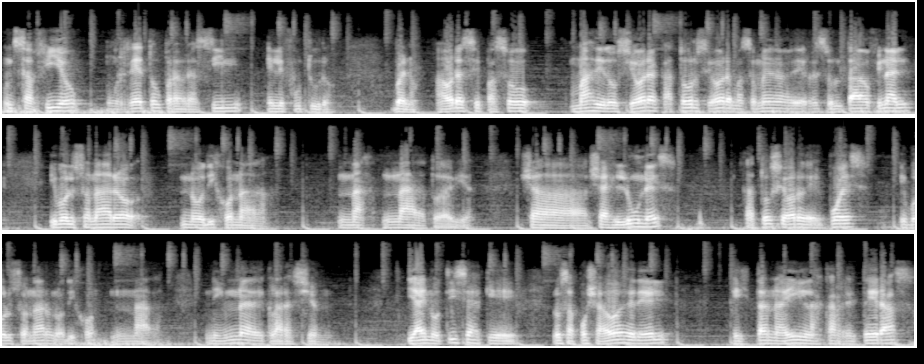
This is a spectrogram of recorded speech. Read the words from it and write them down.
desafío, un reto para Brasil en el futuro. Bueno, ahora se pasó más de 12 horas, 14 horas más o menos de resultado final y Bolsonaro no dijo nada, nada todavía. Ya, ya es lunes, 14 horas después y Bolsonaro no dijo nada, ninguna declaración. Y hay noticias que los apoyadores de él están ahí en las carreteras,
